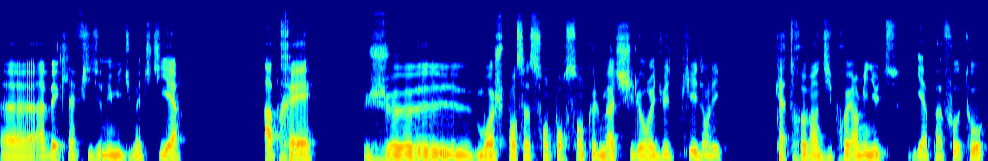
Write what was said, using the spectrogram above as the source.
euh, avec la physionomie du match d'hier. Après, je, moi, je pense à 100% que le match, il aurait dû être plié dans les 90 premières minutes. Il n'y a pas photo.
